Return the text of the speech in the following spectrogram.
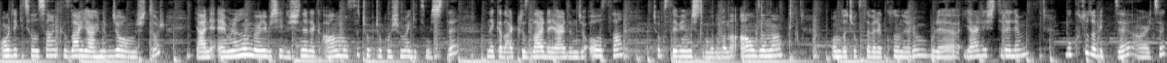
Oradaki çalışan kızlar yardımcı olmuştur. Yani Emrah'ın böyle bir şey düşünerek alması çok çok hoşuma gitmişti. Ne kadar kızlar da yardımcı olsa çok sevinmiştim bunu bana aldığına. Onu da çok severek kullanıyorum. Buraya yerleştirelim. Bu kutu da bitti artık.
